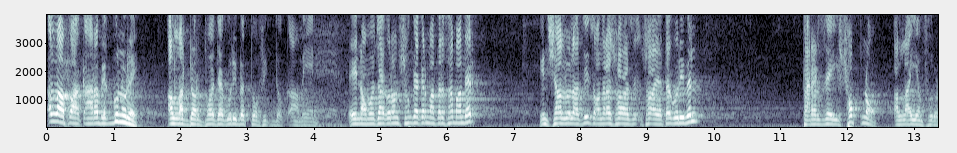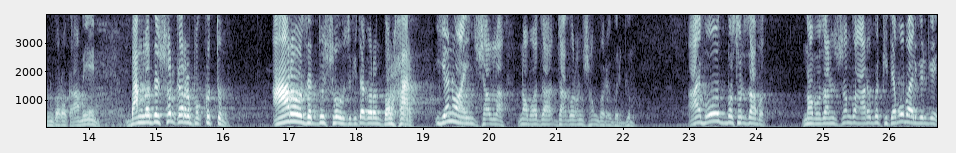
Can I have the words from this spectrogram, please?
আল্লাহ পাক আর বেগুনরে আল্লাহর ডর পয়দা করিবে তৌফিক দোক, আমিন। এই নবজাগরণ সংখ্যাকের মাদ্রাসা আমাদের ইনশাআল্লাহ আজিজ সহায়- সহায়তা করিবেন। তার যে স্বপ্ন, আল্লাহ ইয়াম পূরণ করক, আমিন। বাংলাদেশ সরকারের পক্ষতুন আরও যে দুঃসহযোগিতা করণ দরকার, ইয়ানো আয় ইনশাল্লাহ জাগরণ সংঘরে করিগুম আয় বহুত বছর যাবত নবজাগরণ সংঘ আরও কিতাবও বাইর করিগে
